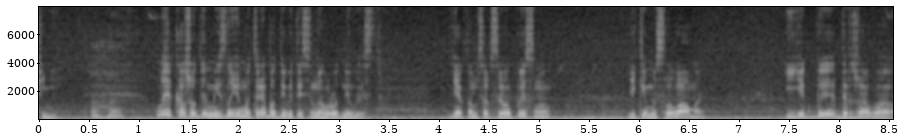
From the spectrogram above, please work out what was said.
чи ні. Угу. Ну, як каже один мій знайомий, треба дивитися нагородний лист. Як там це все описано, якими словами. І якби держава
